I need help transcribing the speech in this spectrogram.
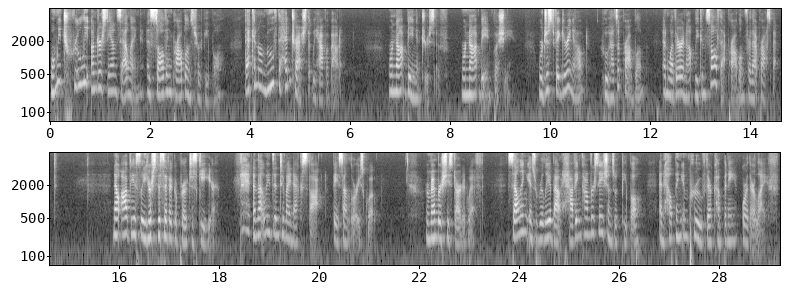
When we truly understand selling as solving problems for people, that can remove the head trash that we have about it. We're not being intrusive, we're not being pushy. We're just figuring out who has a problem and whether or not we can solve that problem for that prospect. Now, obviously, your specific approach is key here. And that leads into my next thought based on Lori's quote. Remember, she started with selling is really about having conversations with people and helping improve their company or their life.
